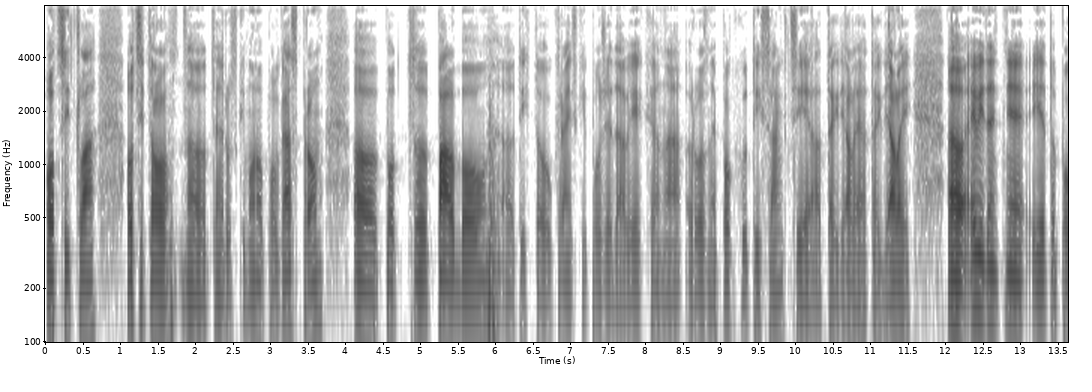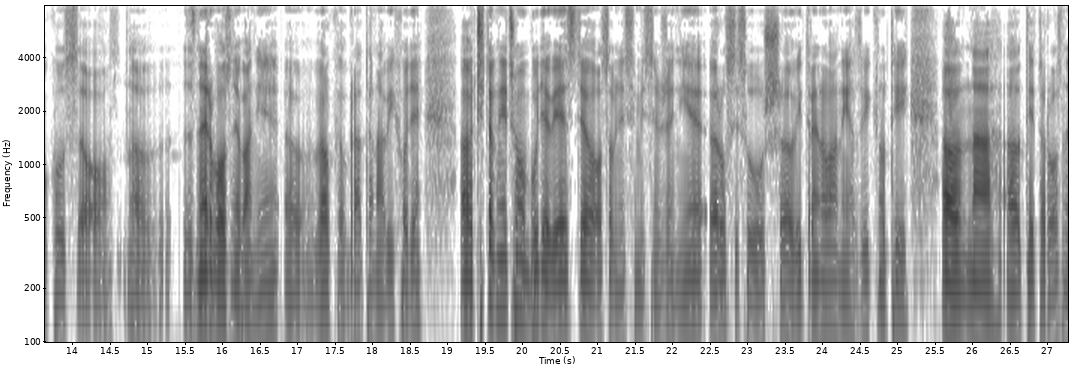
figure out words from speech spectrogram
ocitla, ocitol ten ruský monopol Gazprom pod palbou týchto ukrajinských požiadaviek na rôzne pokuty, sankcie a tak ďalej a tak ďalej. Evidentne je to pokus o znervozňovanie veľkého brata na východe. Či to k niečomu bude viesť, osobne si myslím, že nie. Rusi sú už vytrenovaní a zvyknutí na tieto rôzne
